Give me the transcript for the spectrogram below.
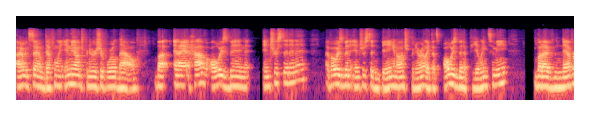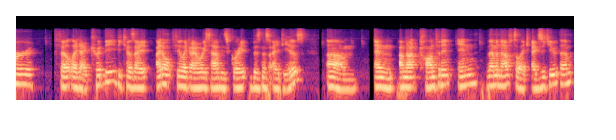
I would say I'm definitely in the entrepreneurship world now, but and I have always been interested in it. I've always been interested in being an entrepreneur. Like that's always been appealing to me, but I've never felt like I could be because I I don't feel like I always have these great business ideas. Um, and I'm not confident in them enough to like execute them.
